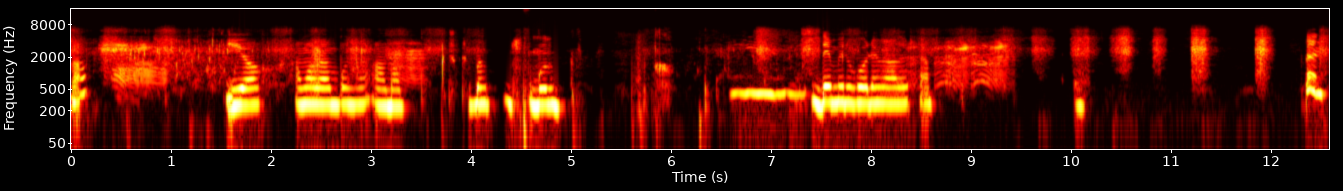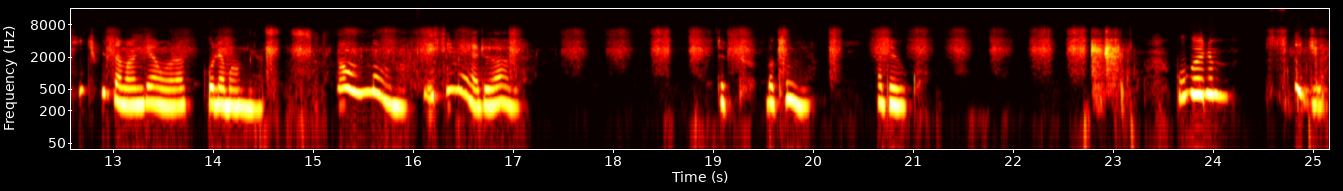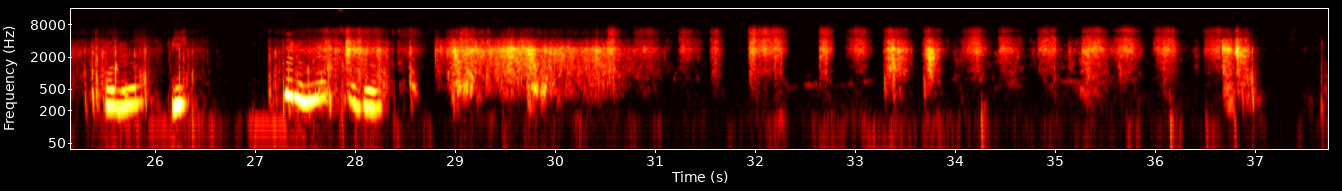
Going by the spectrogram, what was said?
Lan. Yok ama ben bunu almam. Çünkü ben Müslümanım. Demir golemi alırsam. Ben hiçbir zaman genel olarak golem almıyorum. Ne olur ne olmaz. İşime yarıyor abi. Dur, dur bakayım ya. Hadi yok. Bu bölüm sıkıcı oluyor. İlk bölümler sıkıcı olur.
